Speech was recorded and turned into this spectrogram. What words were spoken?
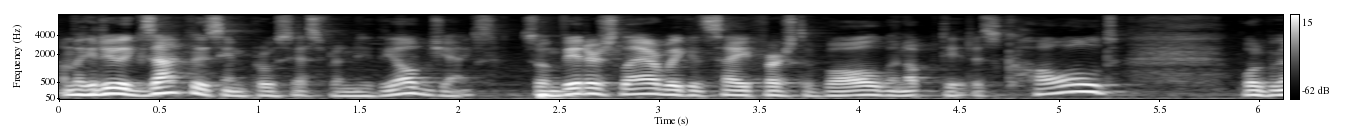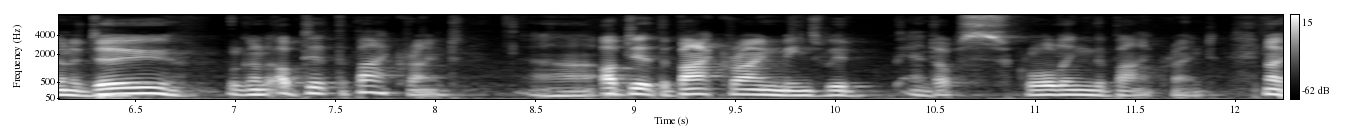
And we could do exactly the same process for any of the objects. So invaders layer, we could say, first of all, when update is called, what we're going to do, we're going to update the background. Uh, update the background means we'd end up scrolling the background. Now,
